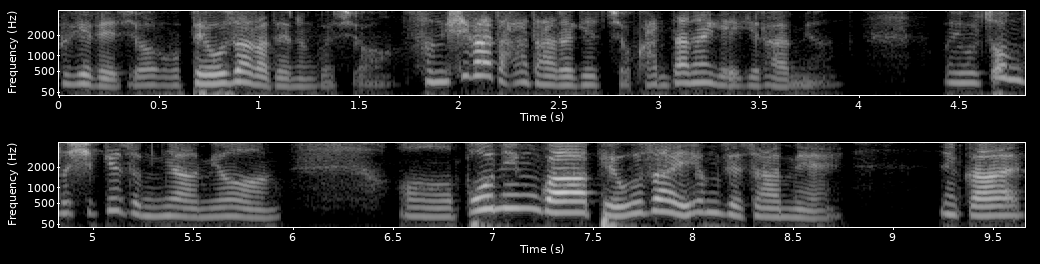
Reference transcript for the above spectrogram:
그게 되죠 그 배우자가 되는 거죠 성씨가 다 다르겠죠 간단하게 얘기를 하면 이걸 좀 더 쉽게 정리하면 어, 본인과 배우자의 형제 자매 그러니까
